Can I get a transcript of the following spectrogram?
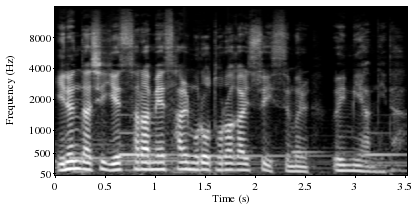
이는 다시 옛사람의 삶으로 돌아갈 수 있음을 의미합니다.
